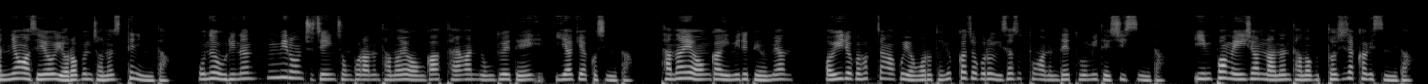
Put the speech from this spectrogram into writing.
안녕하세요 여러분 저는 스탠입니다. 오늘 우리는 흥미로운 주제인 정보라는 단어의 어원과 다양한 용도에 대해 이야기할 것입니다. 단어의 어원과 의미를 배우면 어휘력을 확장하고 영어로 더 효과적으로 의사소통하는 데 도움이 될 수 있습니다. information라는 단어부터 시작하겠습니다.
